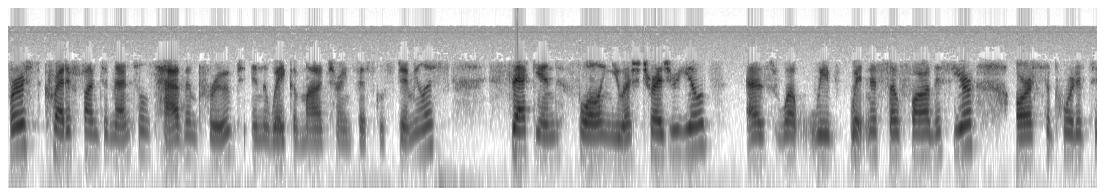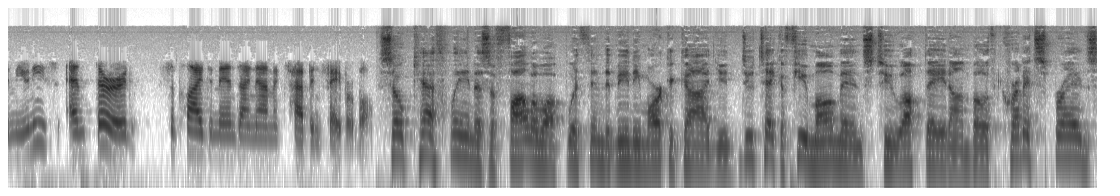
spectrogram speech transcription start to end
First, credit fundamentals have improved in the wake of monetary fiscal stimulus. Second, falling U.S. Treasury yields, as what we've witnessed so far this year, are supportive to munis. And third, supply demand dynamics have been favorable. So, Kathleen, as a follow up within the muni market guide, you do take a few moments to update on both credit spreads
